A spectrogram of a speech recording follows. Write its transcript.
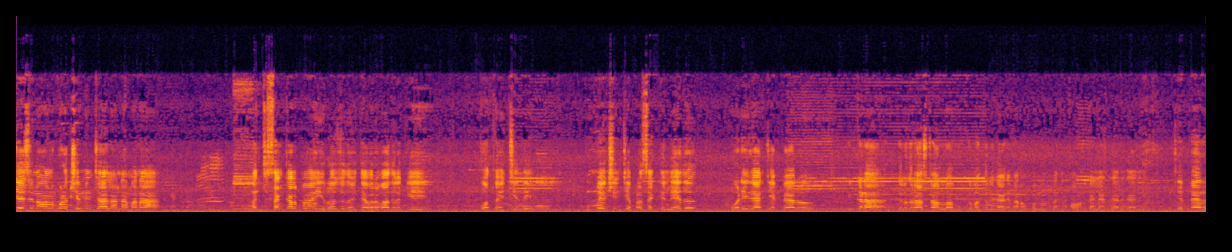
చేసిన వాళ్ళని కూడా క్షమించాలన్న మన మంచి సంకల్పమే ఈ రోజు తీవ్రవాదులకి భూతం ఇచ్చింది. ఉపేక్షించే ప్రసక్తి లేదు. మోడీ గారు చెప్పారు ఇక్కడ తెలుగు రాష్ట్రాల్లో ముఖ్యమంత్రులు కానీ మన ఉప ముఖ్యమంత్రి పవన్ కళ్యాణ్ గారు కానీ చెప్పారు.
